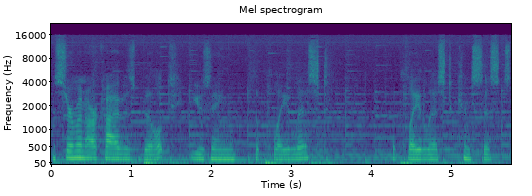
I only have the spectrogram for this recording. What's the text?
the sermon archive is built using the playlist the playlist consists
